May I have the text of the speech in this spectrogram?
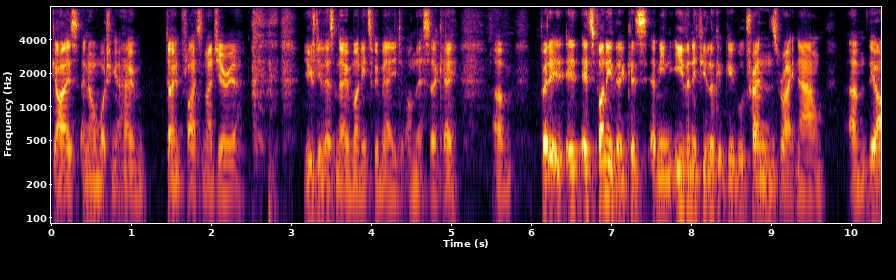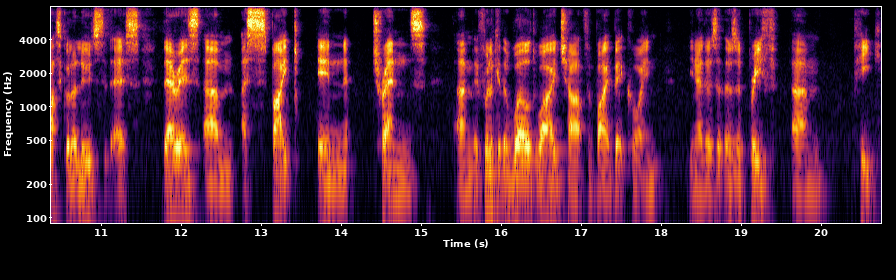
guys, anyone watching at home, don't fly to Nigeria. usually there's no money to be made on this, okay? Um, but it, it, it's funny though, because I mean, even if you look at Google Trends right now, um, the article alludes to this, there is um, a spike in trends. Um, if we look at the worldwide chart for buy Bitcoin, you know, there's a, there's a brief um, peak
